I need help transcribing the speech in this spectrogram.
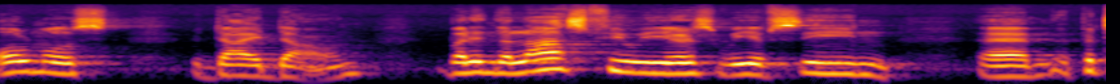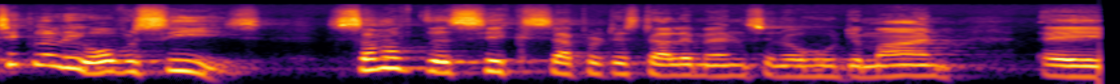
almost died down, but in the last few years we have seen, um, particularly overseas, some of the Sikh separatist elements, you know, who demand a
